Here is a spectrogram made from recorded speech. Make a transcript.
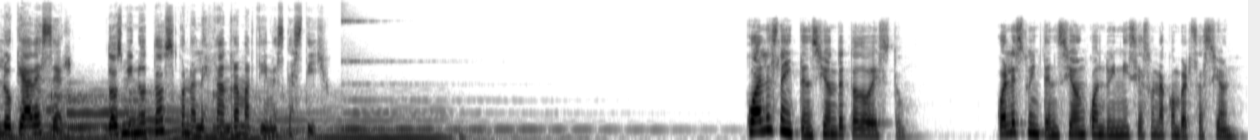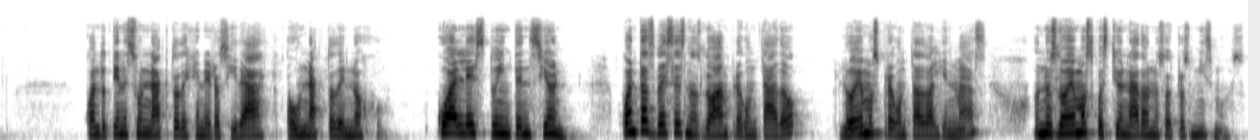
Lo que ha de ser. Dos minutos con Alejandra Martínez Castillo. ¿Cuál es la intención de todo esto? ¿Cuál es tu intención cuando inicias una conversación? Cuando tienes un acto de generosidad o un acto de enojo. ¿Cuál es tu intención? ¿Cuántas veces nos lo han preguntado? ¿Lo hemos preguntado a alguien más? ¿O nos lo hemos cuestionado nosotros mismos?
